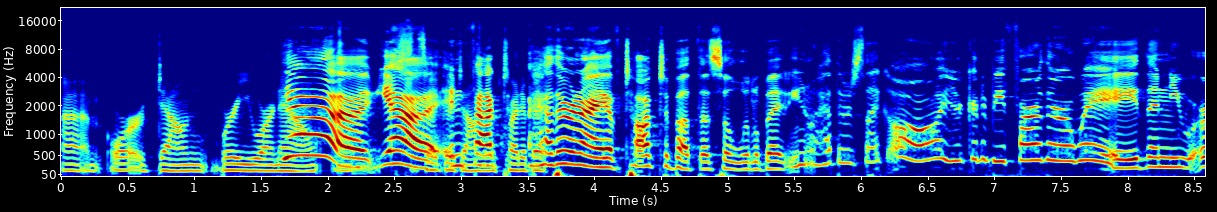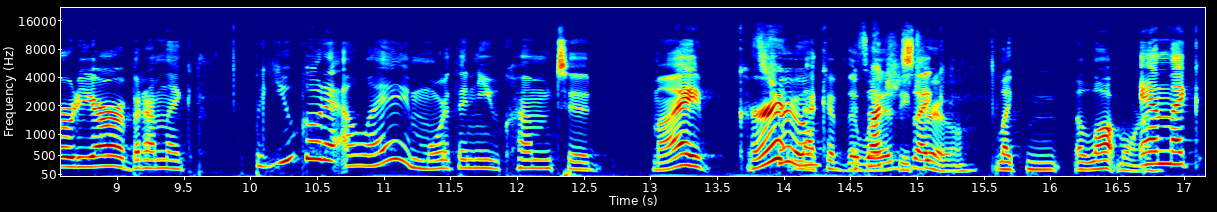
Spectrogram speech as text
um, or down where you are now yeah, um, yeah. In fact, quite a bit. Heather and I have talked about this a little bit. You know, Heather's like, "Oh, you're going to be farther away than you already are," but I'm like, "But you go to LA more than you come to my current neck of the it's woods." actually like, true. Like m- a lot more. and like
